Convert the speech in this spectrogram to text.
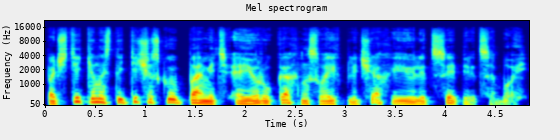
почти кинестетическую память о ее руках на своих плечах и ее лице перед собой.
